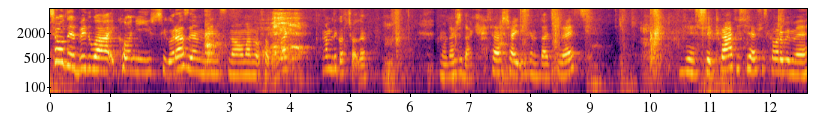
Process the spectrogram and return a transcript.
trzody, bydła, koni i wszystkiego razem, więc no mamy osobno, tak? Mamy tylko trzodę. No także tak, teraz trzeba idziemy dać jeść. Gdzie jest szybka? Oczywiście wszystko robimy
